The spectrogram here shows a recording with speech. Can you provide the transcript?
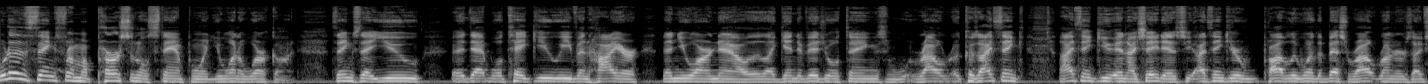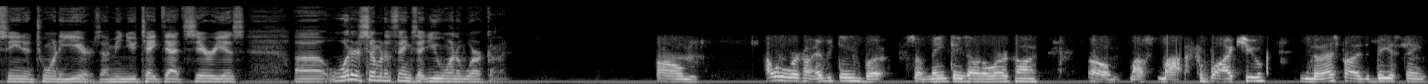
What are the things from a personal standpoint you want to work on? Things that you uh, that will take you even higher than you are now, like individual things, route. Because I think I think you and I say this, I think you're probably one of the best route runners I've seen in 20 years. I mean, you take that serious. Uh, what are some of the things that you want to work on? Um, I want to work on everything, but some main things I want to work on. Um, my my football IQ. You know, that's probably the biggest thing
